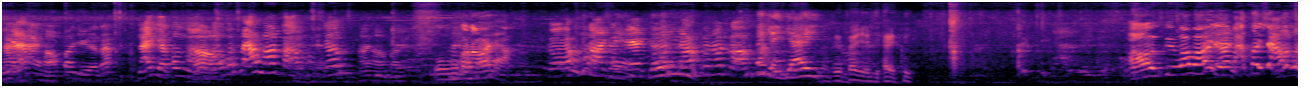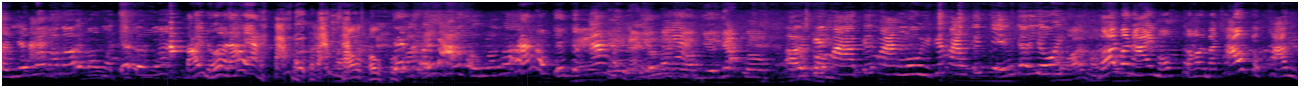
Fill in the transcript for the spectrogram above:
Đấy hai hộp có gì rồi đó? Nãy giờ con ngồi đâu có sáu còn không chứ. Hai hộp rồi Ủa không có nói à? con không nói con nghe con có nói còn Cái gì vậy thì thấy vậy vậy Ờ kêu bá bới đi Bà tới 6 thùng luôn đó bá bới con mà chết luôn á. Tới nữa rồi đó ha sáu thùng 6 thùng luôn đó Hắn không chịu kịp ăn. nãy giờ bác cơm vừa nhắc luôn. Ờ kiếm ăn kiếm ăn ngu gì kiếm ăn kiếm chuyện cho vui. Mới bữa nay một rồi mà 60 thùng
